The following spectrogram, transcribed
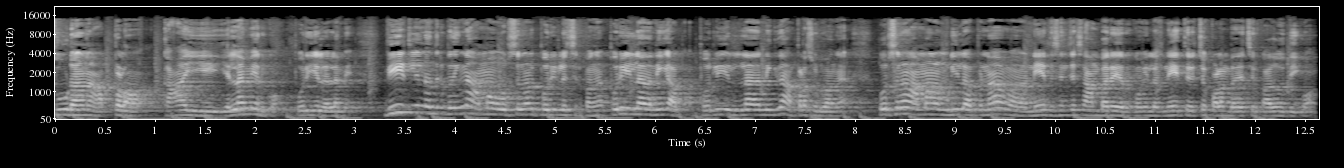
சூடான அப்பளம் காய் எல்லாமே இருக்கும். பொரியல் எல்லாமே. வீட்லேயும் வந்துட்டு பார்த்தீங்கன்னா அம்மா ஒரு சில நாள் பொரியல் வச்சுருப்பாங்க. பொரியல் இல்லாத அன்றைக்கி அப் பொரியல் இல்லாத அன்றைக்கி தான் அப்பளம் சுடுவாங்க. ஒரு சில நாள் அம்மா முடியல அப்படின்னா நேற்று செஞ்ச சாம்பாரே இருக்கும். இல்லை நேற்று வச்ச குழம்பு ஏதாச்சும் அது ஊற்றிக்கும்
